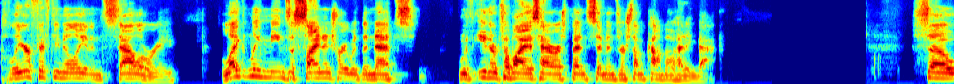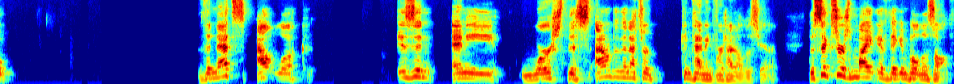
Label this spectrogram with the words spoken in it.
clear 50 million in salary, likely means a sign and trade with the Nets with either Tobias Harris, Ben Simmons, or some combo heading back. So the Nets outlook isn't any worse this I don't think the Nets are contending for a title this year. The Sixers might if they can pull this off.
